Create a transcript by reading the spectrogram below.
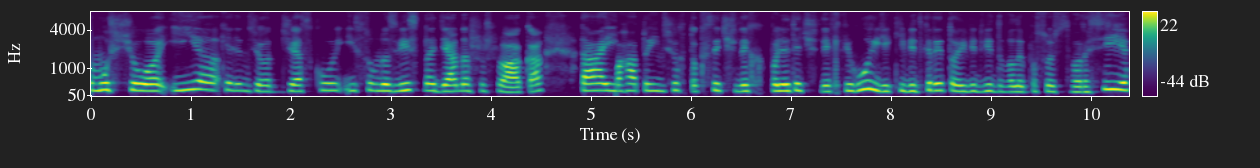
Тому що і Келін Джорджеску, і сумнозвісна Діана Шошуака та й багато інших токсичних політичних фігур, які відкрито і відвідували посольство Росії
